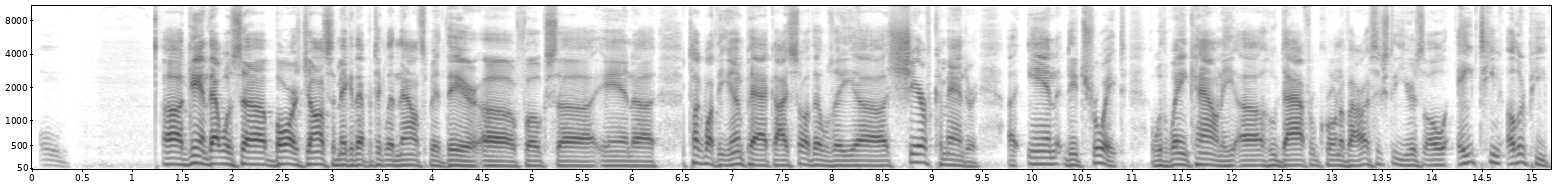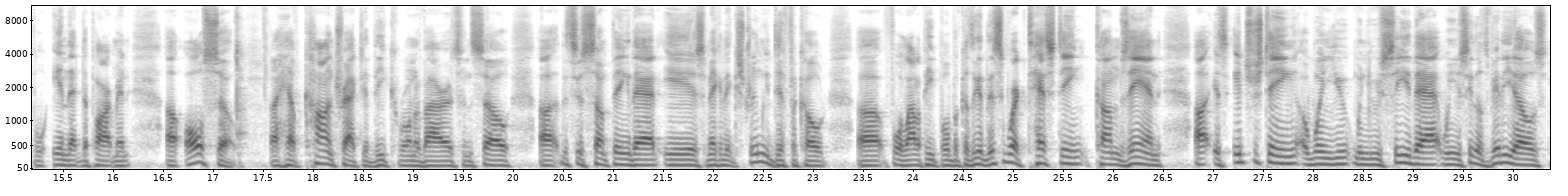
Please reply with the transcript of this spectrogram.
uh, again, that was uh, Boris Johnson making that particular announcement there, uh, folks. Uh, and uh, talk about the impact. I saw there was a uh, sheriff commander in Detroit with Wayne County who died from coronavirus, 60 years old. 18 other people in that department also. have contracted the coronavirus. And so this is something that is making it extremely difficult for a lot of people because, again, this is where testing comes in. it's interesting when you when you see that, when you see those videos uh,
